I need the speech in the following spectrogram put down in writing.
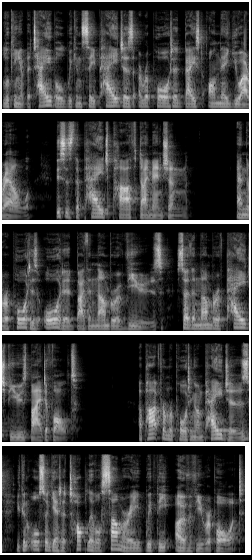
Looking at the table, we can see pages are reported based on their URL. This is the page path dimension and the report is ordered by the number of views, so the number of page views by default. Apart from reporting on pages, you can also get a top-level summary with the Overview report.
